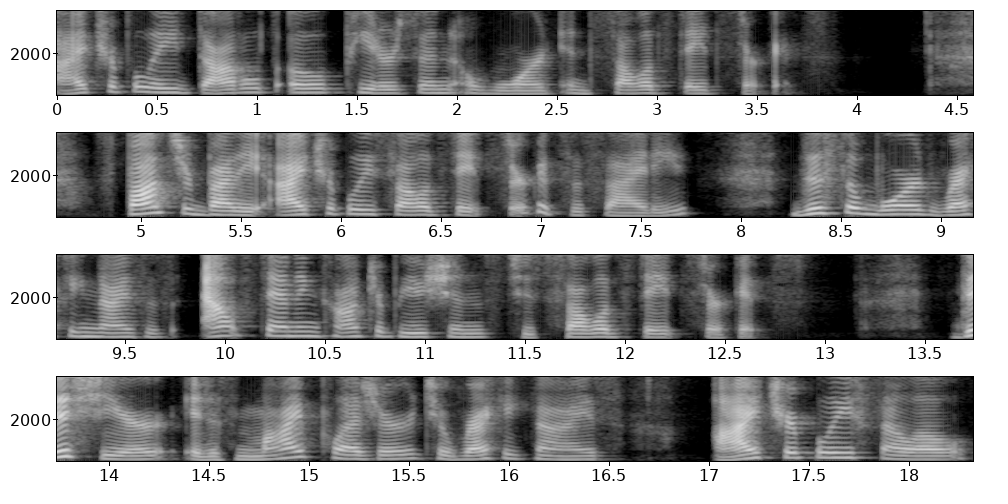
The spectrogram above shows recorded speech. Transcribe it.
IEEE Donald O. Pederson Award in Solid State Circuits. Sponsored by the IEEE Solid State Circuit Society, this award recognizes outstanding contributions to solid state circuits. This year, it is my pleasure to recognize IEEE Fellow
